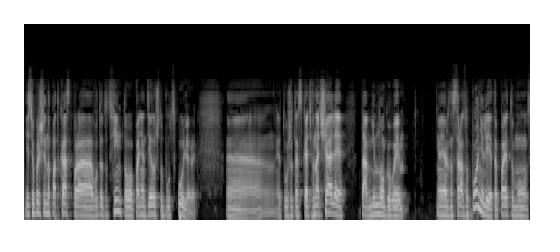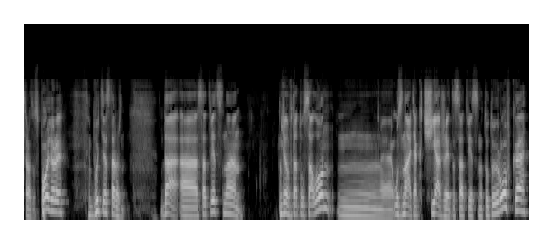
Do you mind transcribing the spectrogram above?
если вы пришли на подкаст про вот этот фильм, то, понятное дело, что будут спойлеры. Э, это уже, так сказать, в начале там немного вы, наверное, сразу поняли это, поэтому сразу спойлеры. Будьте осторожны. Да, а, соответственно, идем в тату-салон, э, узнать, а чья же это, соответственно, татуировка,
